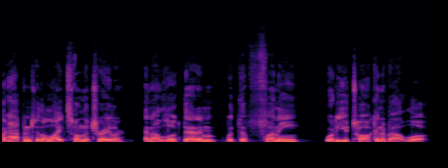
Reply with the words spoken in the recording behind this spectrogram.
What happened to the lights on the trailer? And I looked at him with the funny, What are you talking about look.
